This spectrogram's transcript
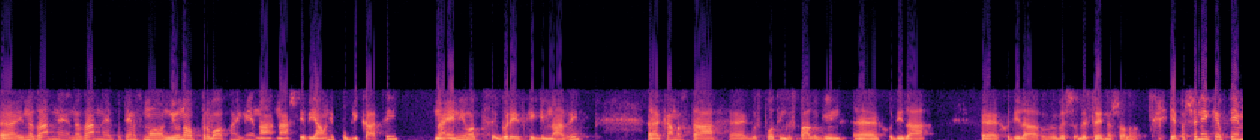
Eh, in na zadnje, na zadnje potem smo njuno prvotno ime na, našli v javni publikaciji na eni od gorenskih gimnazij, eh, kamor sta gospod in gospa Login hodila hodila v, v, v srednjo šolo. Je pa še nekaj ob tem,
